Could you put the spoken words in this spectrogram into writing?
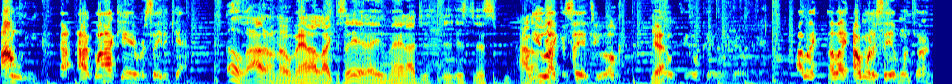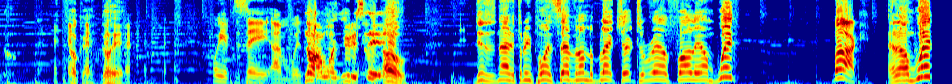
I'm. I, I, why I can't ever say the cap? Oh, I don't know, man. I like to say it. Hey, man, I just, it- it's just, I Oh, don't you know. like to say it too? Okay. Yeah. Okay. Okay. Okay. Okay. I like. I like. I want to say it one time though. Okay, go ahead. We have to say I'm with. No, I want you to say it. Oh, this is 93.7 on the black shirt, Terrell Farley. I'm with, Buck. and I'm with,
